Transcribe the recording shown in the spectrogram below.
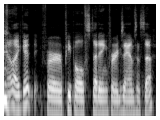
I like it for people studying for exams and stuff.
